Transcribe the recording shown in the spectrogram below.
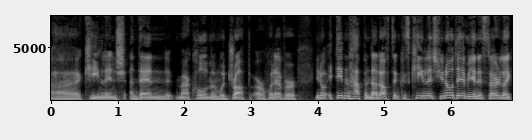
uh, Cian Lynch and then Mark Coleman would drop or whatever. You know, it didn't happen that often because Cian Lynch, you know, Damien, it's there like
